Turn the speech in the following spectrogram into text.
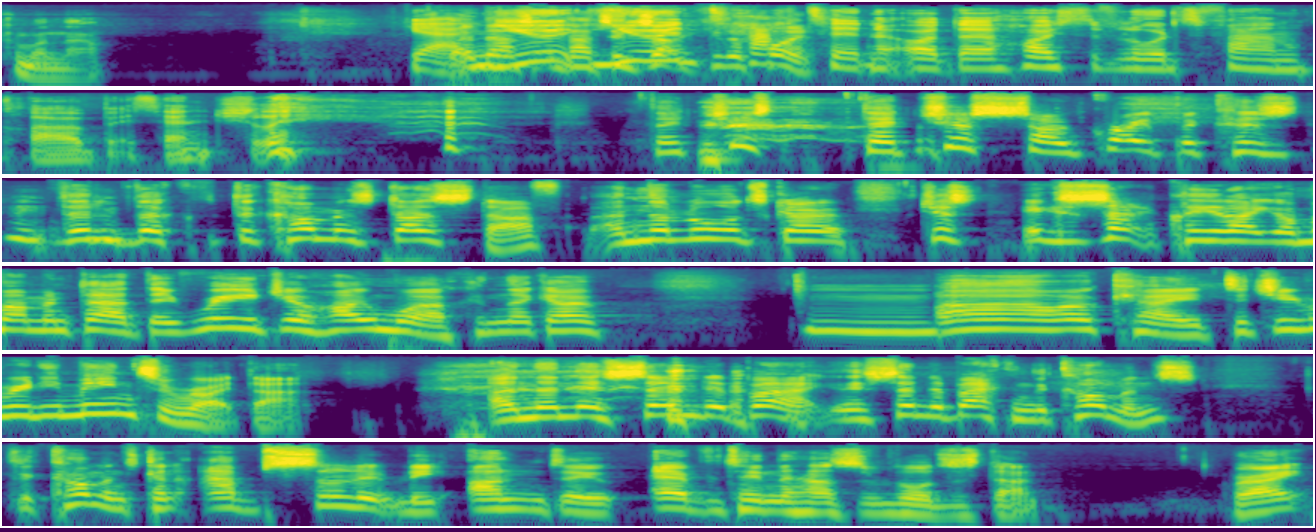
come on now. Yeah, and that's, you, that's exactly and Tatton are the House of Lords fan club, essentially. they're just they're just so great because the, the the Commons does stuff and the Lords go just exactly like your mum and dad. They read your homework and they go, mm. "Oh, okay. Did you really mean to write that?" And then they send it back. They send it back in the Commons the Commons can absolutely undo everything the House of Lords has done, right?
